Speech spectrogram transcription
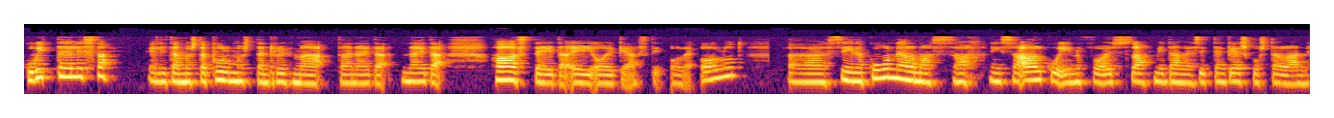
kuvitteellista, eli tämmöistä pulmusten ryhmää tai näitä, näitä haasteita ei oikeasti ole ollut. Siinä kuunnelmassa, niissä alkuinfoissa, mitä me sitten keskustellaan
